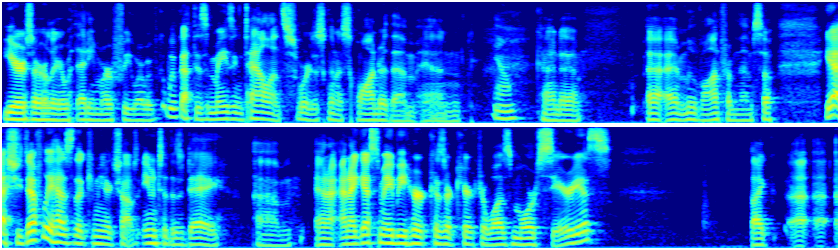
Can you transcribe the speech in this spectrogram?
years earlier with Eddie Murphy, where we've we've got these amazing talents. We're just going to squander them and yeah. kind of uh, and move on from them. So, yeah, she definitely has the comedic chops even to this day. Um, and I- and I guess maybe her because her character was more serious, like a,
